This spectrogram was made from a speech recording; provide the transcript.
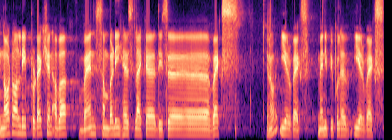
Not only protection, but when somebody has like a, this uh, wax, you know, ear wax. Many people have ear wax.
